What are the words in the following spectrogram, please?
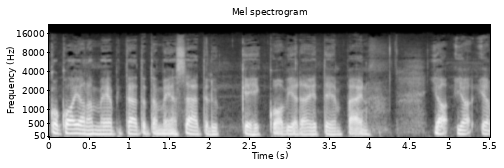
koko ajan meidän pitää tätä meidän säätelykehikkoa viedä eteenpäin. Ja, ja, ja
